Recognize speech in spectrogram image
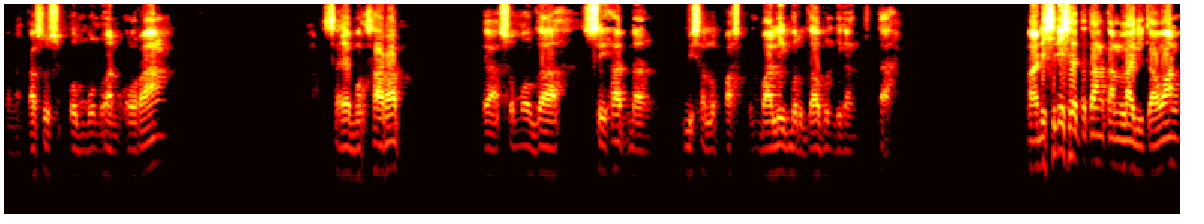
karena kasus pembunuhan orang saya berharap ya semoga sehat dan bisa lepas kembali bergabung dengan kita. Nah, di sini saya tekankan lagi kawan.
